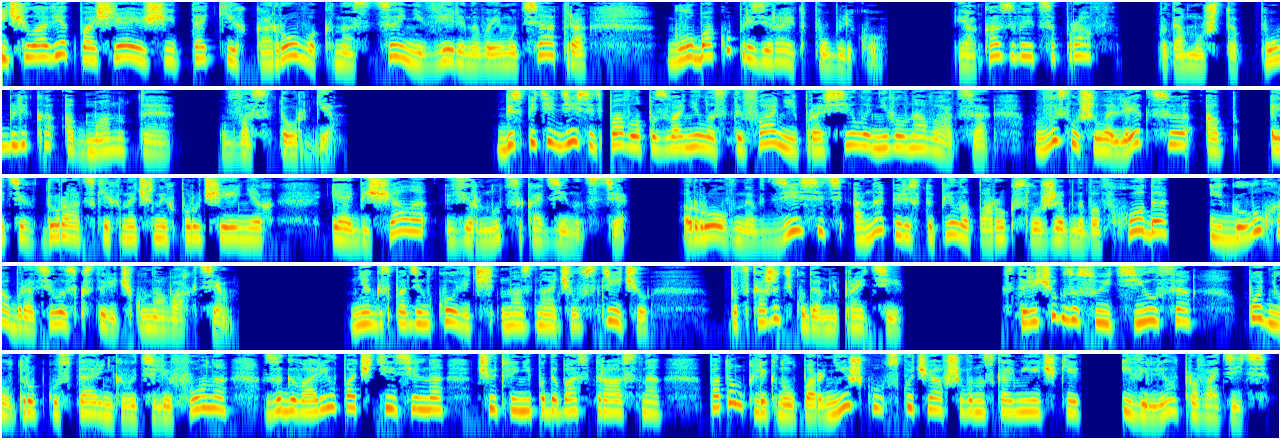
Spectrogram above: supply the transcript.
И человек, поощряющий таких коровок на сцене веренного ему театра, глубоко презирает публику. И оказывается прав, потому что публика, обманутая, в восторге. Без пяти десять Павла позвонила Стефане и просила не волноваться, выслушала лекцию об этих дурацких ночных поручениях и обещала вернуться к одиннадцати. Ровно в десять она переступила порог служебного входа и глухо обратилась к старичку на вахте. «Мне господин Кович назначил встречу. Подскажите, куда мне пройти?» Старичок засуетился, поднял трубку старенького телефона, заговорил почтительно, чуть ли не подобострастно, потом кликнул парнишку, скучавшего на скамеечке, и велел проводить.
